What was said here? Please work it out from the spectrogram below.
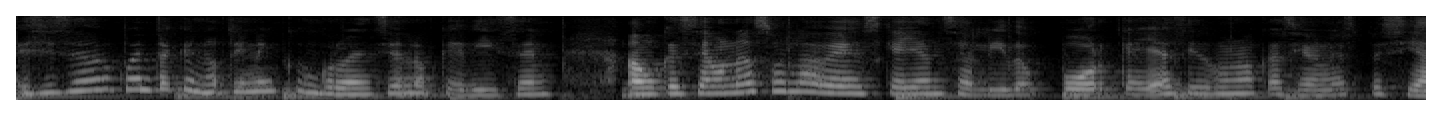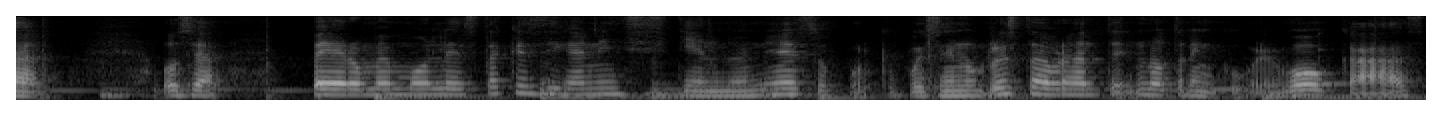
y si se dan cuenta que no tienen congruencia en lo que dicen, aunque sea una sola vez que hayan salido porque haya sido una ocasión especial, o sea, pero me molesta que sigan insistiendo en eso, porque pues en un restaurante no traen cubrebocas,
